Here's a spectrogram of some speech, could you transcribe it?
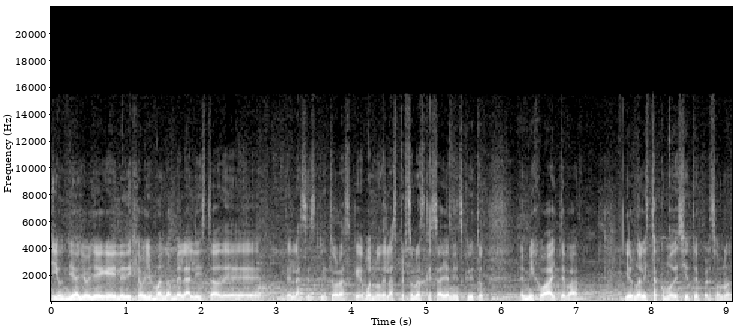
Y un día yo llegué y le dije, oye, mándame la lista de, de las escritoras que, bueno, de las personas que se hayan inscrito. Y me dijo, ahí te va. Y era una lista como de siete personas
